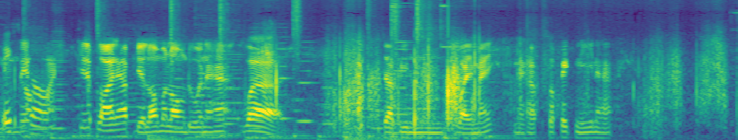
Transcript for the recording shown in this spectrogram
เรียบร้อยนะครับ เดี๋ยวเรามาลองดูนะฮะว่า จะบินไหวไหมนะครับ สเปคนี้นะฮะเ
